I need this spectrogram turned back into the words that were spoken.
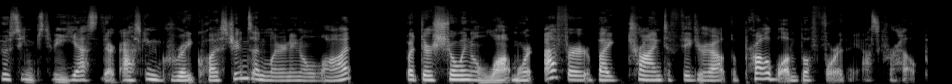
who seems to be, yes, they're asking great questions and learning a lot, but they're showing a lot more effort by trying to figure out the problem before they ask for help.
